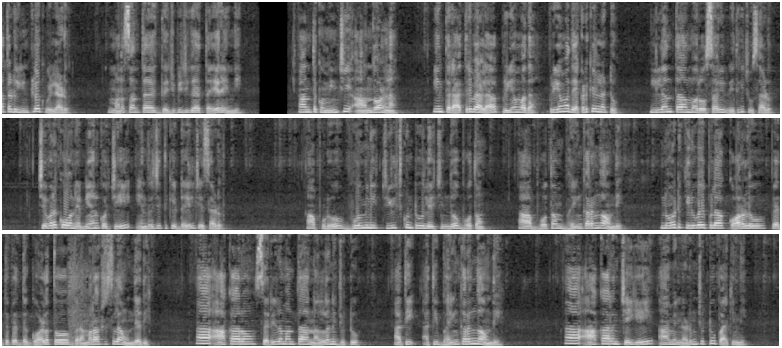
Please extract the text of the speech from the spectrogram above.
అతడు ఇంట్లోకి వెళ్ళాడు. మనసంతా గజిబిజిగా తయారైంది. అంతకు మించి ఆందోళన. ఇంత రాత్రివేళ ప్రియంవద ప్రియంవద ఎక్కడికెళ్ళినట్టు? ఇల్లంతా మరోసారి వెతికి చూశాడు. చివరకు ఓ నిర్ణయానికొచ్చి ఇంద్రజిత్కి డైల్ చేశాడు. అప్పుడు భూమిని చీల్చుకుంటూ లేచిందో భూతం. ఆ భూతం భయంకరంగా ఉంది. నోటికిరువైపులా కోరలు పెద్ద పెద్ద గోళ్ళతో బ్రహ్మరాక్షసులా ఉంది అది. ఆ ఆకారం శరీరమంతా నల్లని జుట్టు. అతి అతి భయంకరంగా ఉంది. ఆ ఆకారం చెయ్యి ఆమె నడుం చుట్టూ పాకింది.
